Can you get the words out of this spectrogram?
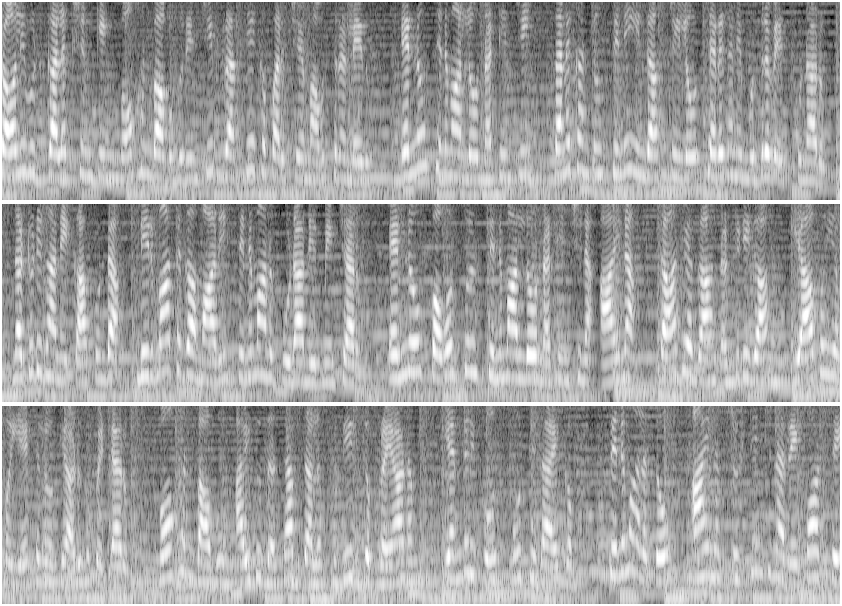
టాలీవుడ్ కలెక్షన్ కింగ్ మోహన్ బాబు గురించి ప్రత్యేక పరిచయం అవసరం లేదు. ఎన్నో సినిమాల్లో నటించి తనకంటూ సినీ ఇండస్ట్రీలో చెరగని ముద్ర వేసుకున్నారు. నటుడిగానే కాకుండా నిర్మాతగా మారి సినిమాను కూడా నిర్మించారు. ఎన్నో పవర్ఫుల్ సినిమాల్లో నటించిన ఆయన తాజాగా నటుడిగా యాభైవ ఏటలోకి అడుగుపెట్టారు. మోహన్ బాబు ఐదు దశాబ్దాల సుదీర్ఘ ప్రయాణం ఎందరికో స్ఫూర్తిదాయకం. సినిమాలతో ఆయన సృష్టించిన రికార్డ్సే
